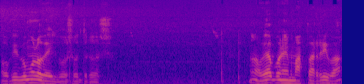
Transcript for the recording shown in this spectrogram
¿O qué? ¿Cómo lo veis vosotros? Bueno, voy a poner más para arriba.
